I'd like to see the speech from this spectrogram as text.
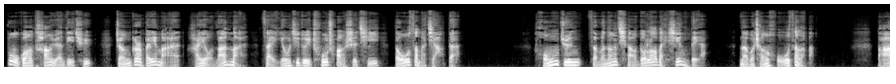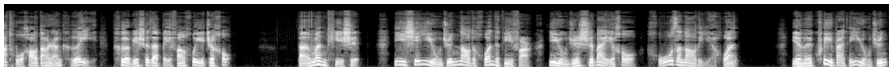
不光汤原地区，整个北满还有南满，在游击队初创时期都这么讲的。红军怎么能抢夺老百姓的呀？那不成胡子了吗？打土豪当然可以，特别是在北方会议之后。但问题是，一些义勇军闹得欢的地方，义勇军失败以后，胡子闹得也欢。因为溃败的义勇军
